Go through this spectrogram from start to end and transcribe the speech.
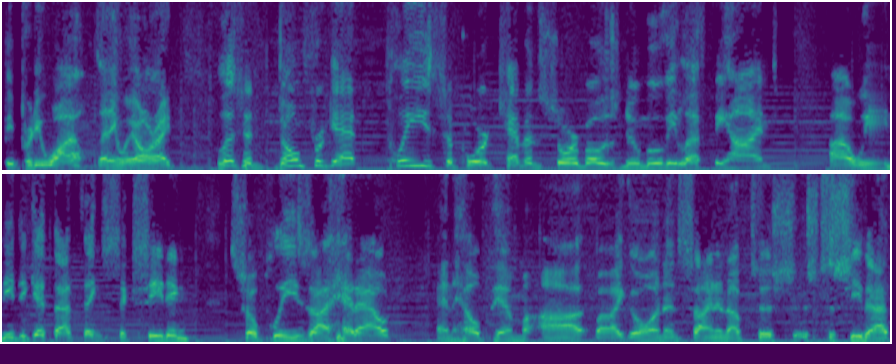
Be pretty wild. Anyway, all right. Listen, don't forget, please support Kevin Sorbo's new movie, Left Behind. Uh, we need to get that thing succeeding. So please uh, head out and help him uh, by going and signing up to, to see that.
